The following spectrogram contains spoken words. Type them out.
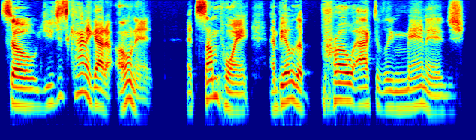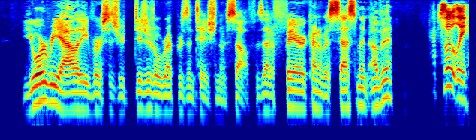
So you just kind of got to own it at some point and be able to proactively manage your reality versus your digital representation of self is that a fair kind of assessment of it Absolutely,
